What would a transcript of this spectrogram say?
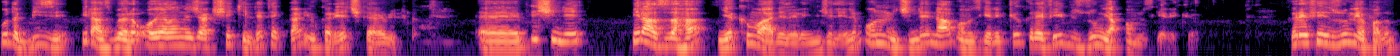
Bu da bizi biraz böyle oyalanacak şekilde tekrar yukarıya çıkarabilir. Ee, biz şimdi biraz daha yakın vadeleri inceleyelim. Onun için de ne yapmamız gerekiyor? Grafiğe bir zoom yapmamız gerekiyor. Grafiğe zoom yapalım.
